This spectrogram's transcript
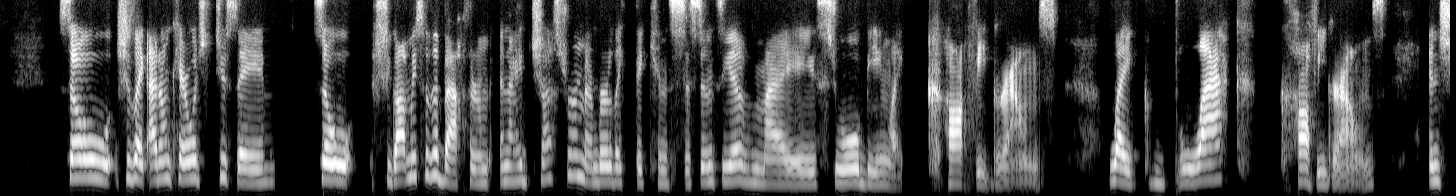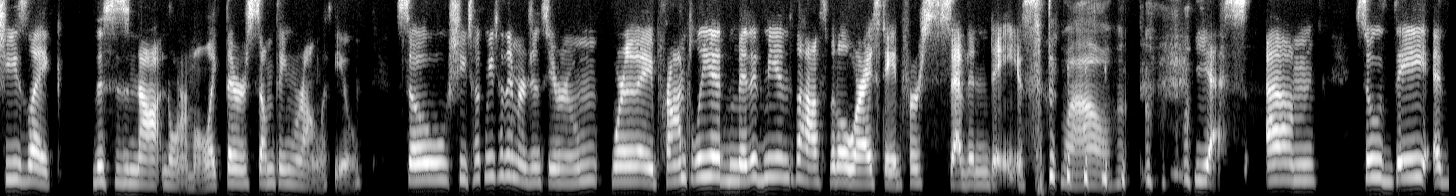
So she's like, I don't care what you say. So she got me to the bathroom and I just remember like the consistency of my stool being like coffee grounds, like black coffee grounds. And she's like, This is not normal. Like, there's something wrong with you. So she took me to the emergency room where they promptly admitted me into the hospital where I stayed for seven days. Wow. yes. Um, so they at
